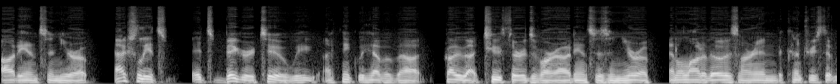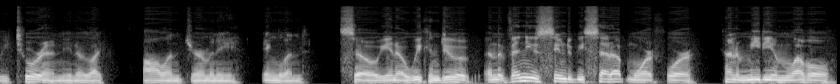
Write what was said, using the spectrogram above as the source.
audience in Europe. Actually, it's it's bigger too. We I think we have about probably about two thirds of our audiences in Europe, and a lot of those are in the countries that we tour in. You know, like Holland, Germany, England. So you know we can do it, and the venues seem to be set up more for kind of medium level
